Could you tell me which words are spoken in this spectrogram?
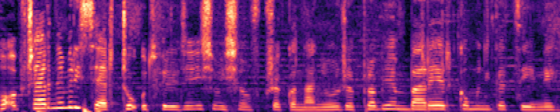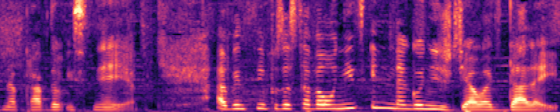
Po obszernym researchu utwierdziliśmy się w przekonaniu, że problem barier komunikacyjnych naprawdę istnieje, a więc nie pozostawało nic innego niż działać dalej.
